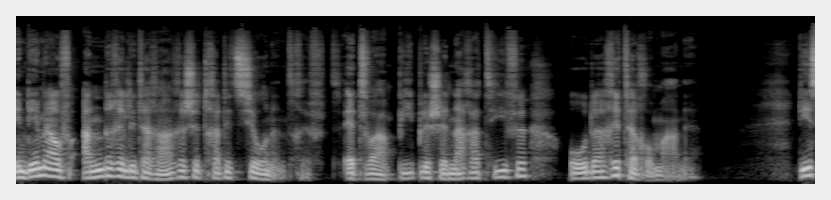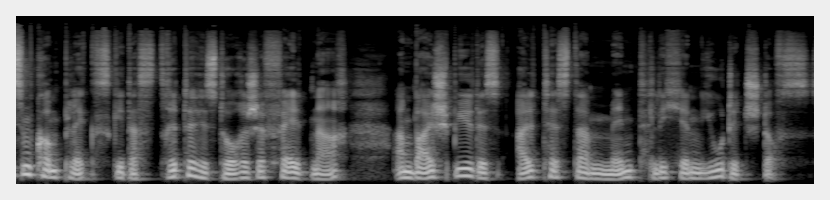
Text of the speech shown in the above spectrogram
indem er auf andere literarische Traditionen trifft, etwa biblische Narrative oder Ritterromane. Diesem Komplex geht das dritte historische Feld nach, am Beispiel des alttestamentlichen Judith-Stoffs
